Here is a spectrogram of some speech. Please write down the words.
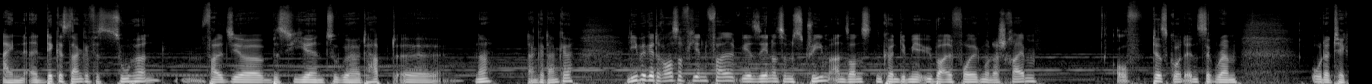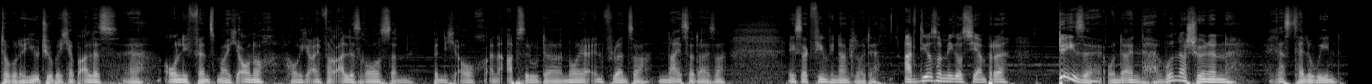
ein äh, dickes Danke fürs Zuhören. Falls ihr bis hierhin zugehört habt, äh, ne? Danke, danke. Liebe geht raus auf jeden Fall. Wir sehen uns im Stream. Ansonsten könnt ihr mir überall folgen oder schreiben. Auf Discord, Instagram Oder TikTok oder YouTube, ich habe alles. Ja, Onlyfans mache ich auch noch. Hau ich einfach alles raus, dann bin ich auch ein absoluter neuer Influencer. Nicer Dicer. Ich sag vielen, vielen Dank, Leute. Adios amigos siempre. Diese und einen wunderschönen Rest Halloween.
